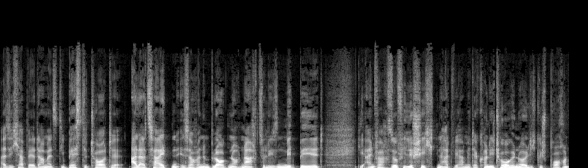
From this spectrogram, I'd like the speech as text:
Also ich habe ja damals die beste Torte aller Zeiten, ist auch in einem Blog noch nachzulesen mit Bild, die einfach so viele Schichten hat. Wir haben mit der Konditorin neulich gesprochen.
